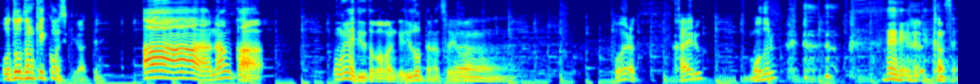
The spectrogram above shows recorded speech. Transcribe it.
弟の結婚式があってね。あーあーなんかオンエアで言うとか分かるけど言うとったなそれは、ん。俺ら帰る？戻る？関西。い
